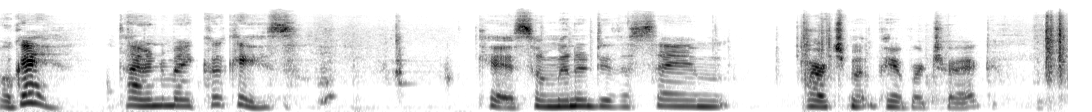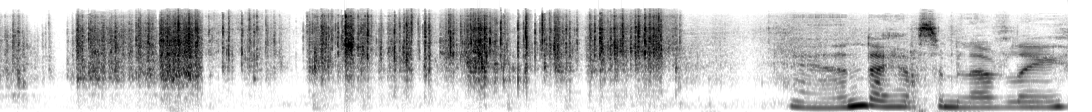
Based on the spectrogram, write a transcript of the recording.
Okay, time to make cookies. Okay, so I'm gonna do the same parchment paper trick. And I have some lovely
